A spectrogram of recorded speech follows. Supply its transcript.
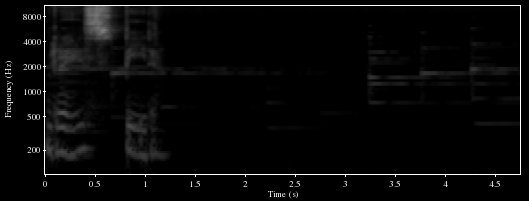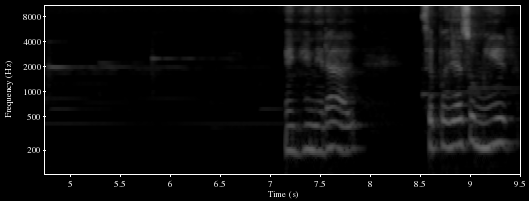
Respira. En general, se puede asumir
